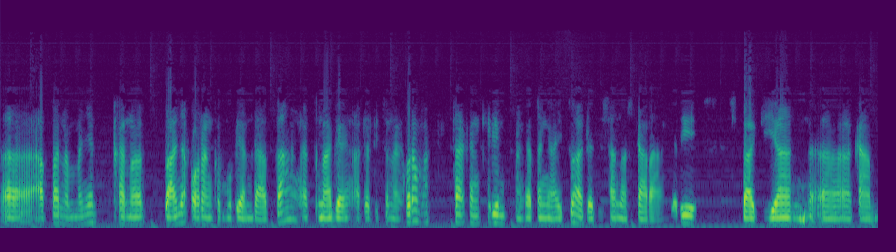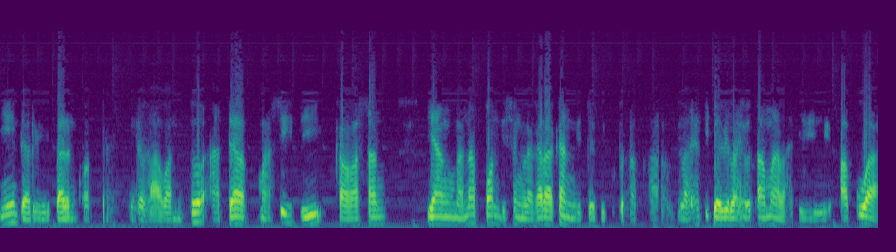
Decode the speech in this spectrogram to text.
uh, apa namanya karena banyak orang kemudian datang eh, tenaga yang ada di Tengah maka kita akan kirim tenaga tengah itu ada di sana sekarang. Jadi sebagian uh, kami dari Badan Koordinasi Relawan itu ada masih di kawasan yang mana PON diselenggarakan gitu di beberapa wilayah tiga wilayah utama lah di Papua.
